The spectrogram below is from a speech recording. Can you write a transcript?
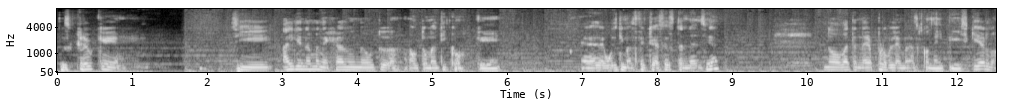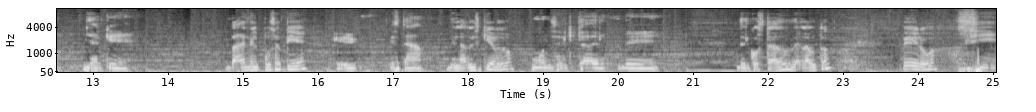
Pues creo que si alguien ha manejado un auto automático que de últimas fechas es tendencia, no va a tener problemas con el pie izquierdo ya que va en el posapié, que está del lado izquierdo, muy cerquita del, del costado del auto. Pero si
